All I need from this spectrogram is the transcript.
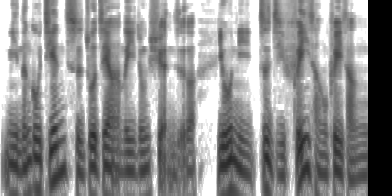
你能够坚持做这样的一种选择，有你自己非常非常。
